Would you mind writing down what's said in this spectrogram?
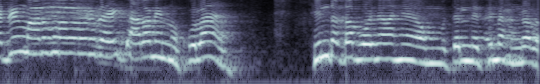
ಕಟಿಂಗ್ ಮಾಡೋದು ಐತೆ ಅಲ್ಲ ನೀನು ಕುಲ. ಹಿಂದಟ್ಟ ಭೋಜನ ತಲೆ ನೆತ್ತಿನ ಹಂಗದ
